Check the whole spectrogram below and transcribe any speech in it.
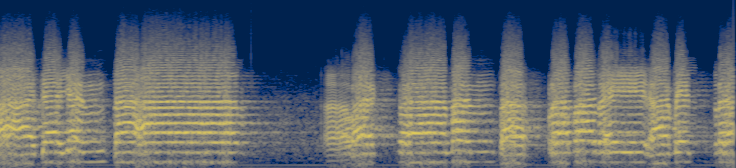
वाजयन्तः। अवक्त्रामन्तः प्रभवैरमित्रा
